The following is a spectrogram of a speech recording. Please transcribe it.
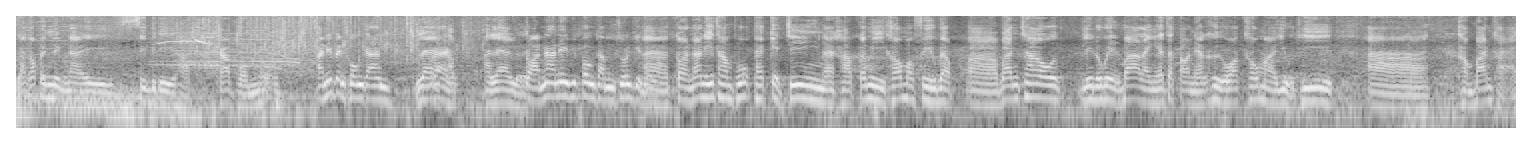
แล้วก็เป็นหนึ่งใน CBD ครับ ครับผม อันนี้เป็นโครงการแรกครับอันแรกเลยก่อนหน้านี้พี่โป้งทำธุรกิจอะไร อ่าก่อนหน้านี้ทำพวกแพ็กเกจจิ้งนะครับ ก็มีเข้ามาฟิลแบบอ่าบ้านเช่ารีโนเวทบ้านอะไรเงี้ยแต่ตอนเนี้ยก็คือว่าเข้ามาอยู่ที่อ่าทำบ้านขาย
